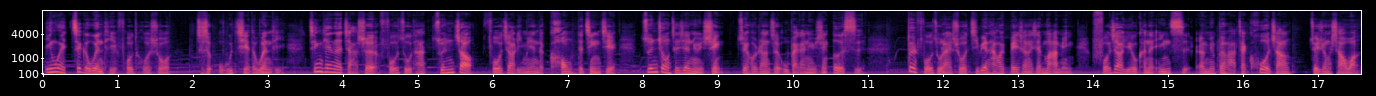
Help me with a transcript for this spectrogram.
因为这个问题，佛陀说这是无解的问题。今天呢，假设佛祖他遵照佛教里面的空的境界，尊重这些女性，最后让这五百个女性饿死，对佛祖来说，即便他会背上一些骂名，佛教也有可能因此而没有办法再扩张，最终消亡。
